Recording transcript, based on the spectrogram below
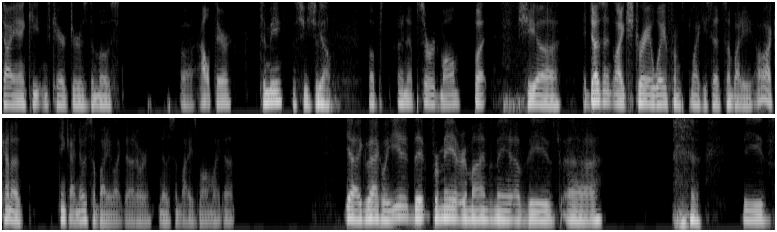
Diane Keaton's character is the most uh out there to me. She's just Yeah. ab- an absurd mom, but she uh it doesn't like stray away from like you said somebody, oh, I kind of think I know somebody like that or know somebody's mom like that. Yeah, exactly. It, that- for me, it reminds me of these uh, these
